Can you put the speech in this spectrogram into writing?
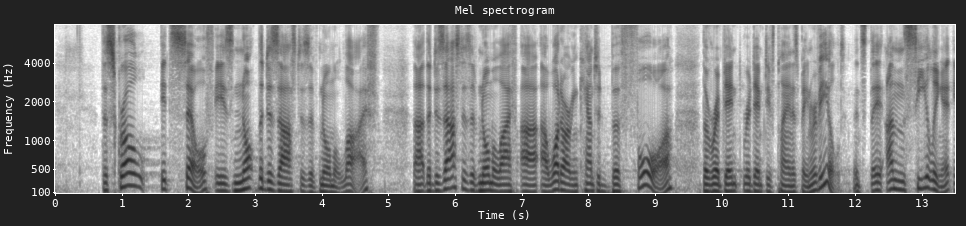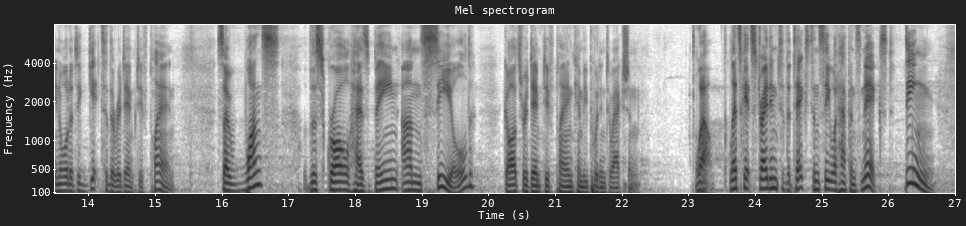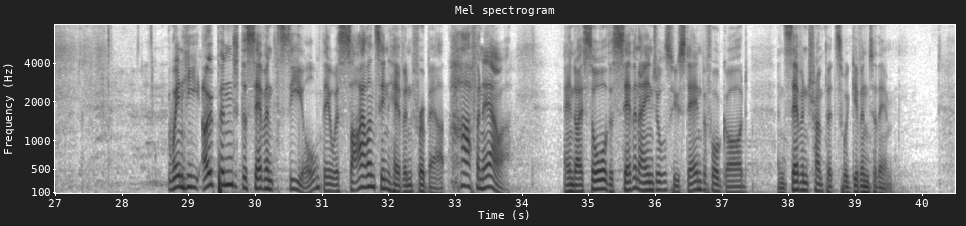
The scroll itself is not the disasters of normal life. Uh, the disasters of normal life are, are what are encountered before the redemptive plan has been revealed. It's they're unsealing it in order to get to the redemptive plan. So once the scroll has been unsealed, God's redemptive plan can be put into action. Well, let's get straight into the text and see what happens next. Ding! When he opened the seventh seal, there was silence in heaven for about half an hour. And I saw the seven angels who stand before God and seven trumpets were given to them.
